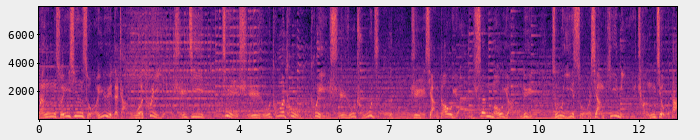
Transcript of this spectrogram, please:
能随心所欲地掌握退隐的时机。进时如脱兔，退时如处子，志向高远，深谋远虑，足以所向披靡，成就大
